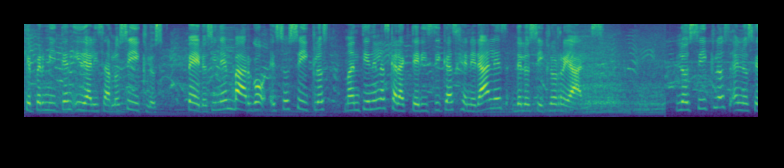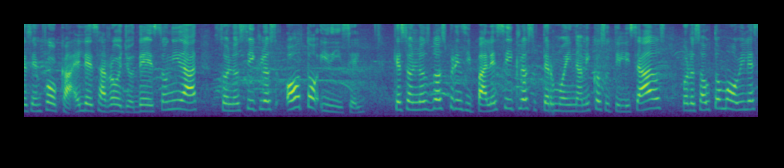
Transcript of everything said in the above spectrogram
que permiten idealizar los ciclos, pero sin embargo estos ciclos mantienen las características generales de los ciclos reales. Los ciclos en los que se enfoca el desarrollo de esta unidad son los ciclos Otto y Diesel, que son los dos principales ciclos termodinámicos utilizados por los automóviles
